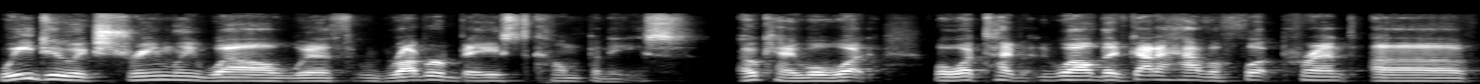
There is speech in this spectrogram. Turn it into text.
we do extremely well with rubber-based companies. Okay, well, what well, what type of, well, they've got to have a footprint of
